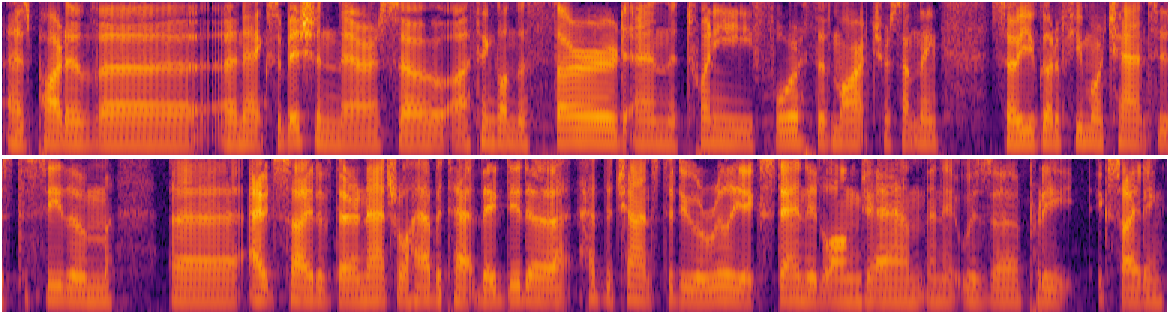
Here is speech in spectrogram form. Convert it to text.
as part of uh, an exhibition there. So I think on the third and the twenty fourth of March or something. So you've got a few more chances to see them. Uh, outside of their natural habitat, they did a had the chance to do a really extended long jam, and it was uh, pretty exciting.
